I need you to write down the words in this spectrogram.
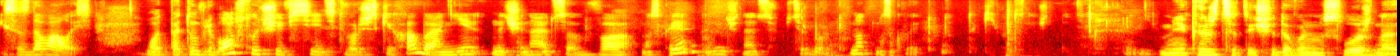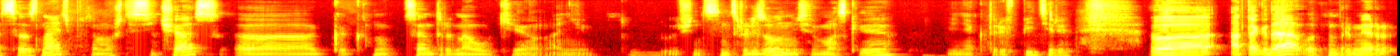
и создавалось. Вот, поэтому в любом случае все эти творческие хабы, они начинаются в Москве и начинаются в Петербурге. Ну, от Москвы тут такие вот мне кажется, это еще довольно сложно осознать, потому что сейчас, э, как ну, центры науки, они очень централизованы в Москве, и некоторые в Питере. А, а тогда, вот, например,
